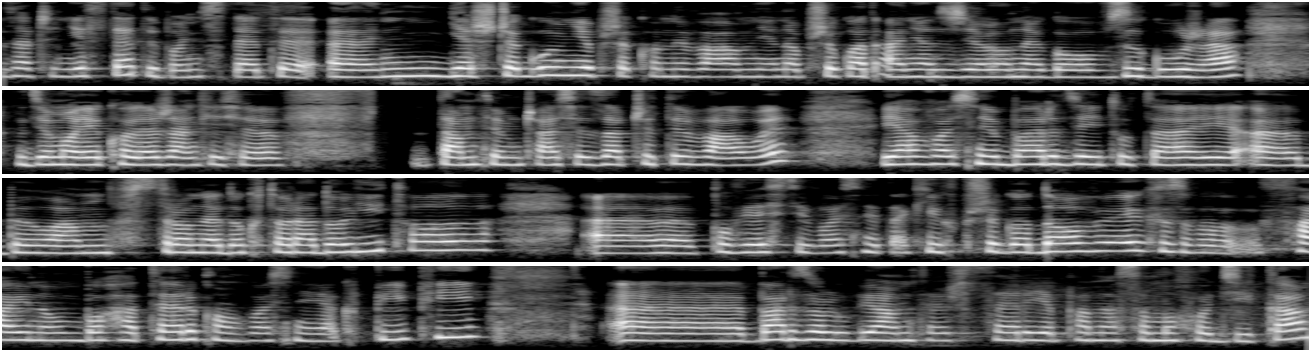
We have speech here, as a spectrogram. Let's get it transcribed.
znaczy niestety bądź stety, nieszczególnie przekonywała mnie na przykład Ania z Zielonego Wzgórza, gdzie moje koleżanki się w tamtym czasie zaczytywały. Ja właśnie bardziej tutaj e, byłam w stronę doktora Dolittle, e, powieści właśnie takich przygodowych z fajną bohaterką właśnie jak Pipi. E, bardzo lubiłam też serię Pana Samochodzika.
